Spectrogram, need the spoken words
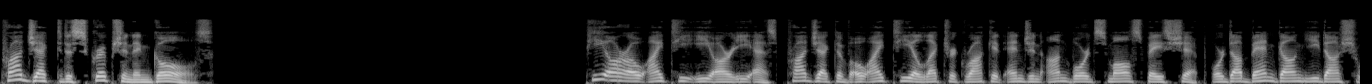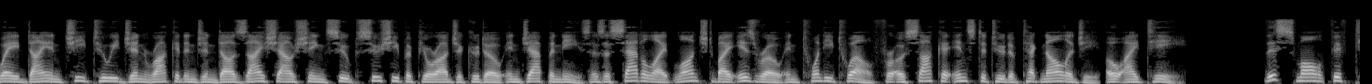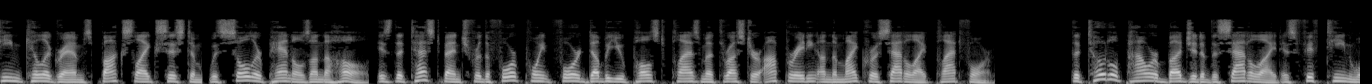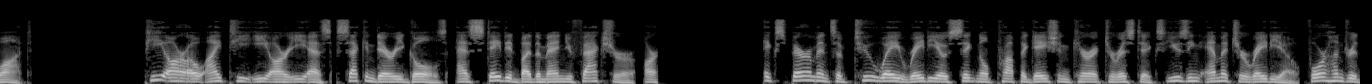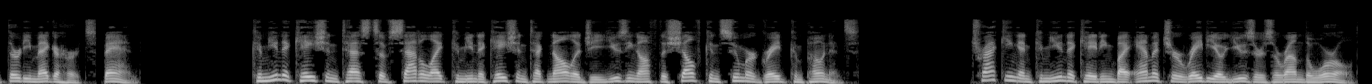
Project description and goals PROITERES project of OIT electric rocket engine onboard small space ship or Da Ban Gong Yi Da Shui Dian Chi Tui Jin rocketengine Da Zai Shao Xing Sup Sushipapurajakuto in Japanese is a satellite launched by ISRO in 2012 for Osaka Institute of Technology OIT. This small 15 kilograms box-like system, with solar panels on the hull, is the testbench for the 4.4 W pulsed plasma thruster operating on the microsatellite platform. The total power budget of the satellite is 15 watt. PROITERES secondary goals, as stated by the manufacturer, are Experiments of two-way radio signal propagation characteristics using amateur radio 430 MHz band Communication tests of satellite communication technology using off-the-shelf consumer-grade components. Tracking and communicating by amateur radio users around the world.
